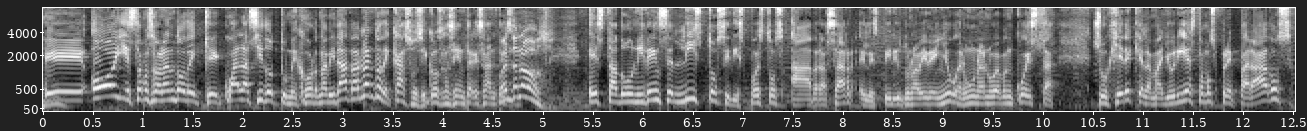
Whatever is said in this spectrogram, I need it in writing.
Eh, hoy estamos hablando de que cuál ha sido tu mejor Navidad, hablando de casos y cosas interesantes. Cuéntanos. Estadounidenses listos y dispuestos a abrazar el espíritu navideño. Bueno, una nueva encuesta sugiere que la mayoría estamos preparados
